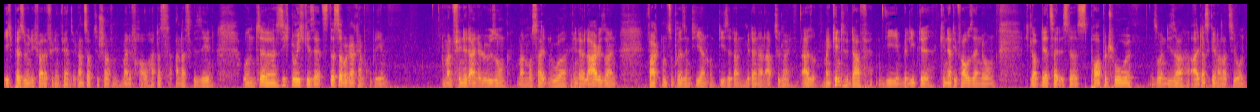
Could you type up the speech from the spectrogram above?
Ich persönlich war dafür, den Fernseher ganz abzuschaffen. Meine Frau hat das anders gesehen und äh, sich durchgesetzt. Das ist aber gar kein Problem. Man findet eine Lösung. Man muss halt nur in der Lage sein, Fakten zu präsentieren und diese dann miteinander abzugleichen. Also, mein Kind darf die beliebte Kinder-TV-Sendung ich glaube, derzeit ist das Paw Patrol, so in dieser Altersgeneration.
